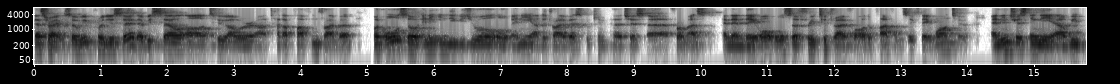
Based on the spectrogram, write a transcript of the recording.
That's right. So we produce it and we sell uh, to our uh, Tada platform driver, but also any individual or any other drivers who can purchase uh, from us. And then they are also free to drive for other platforms if they want to. And interestingly, uh, we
